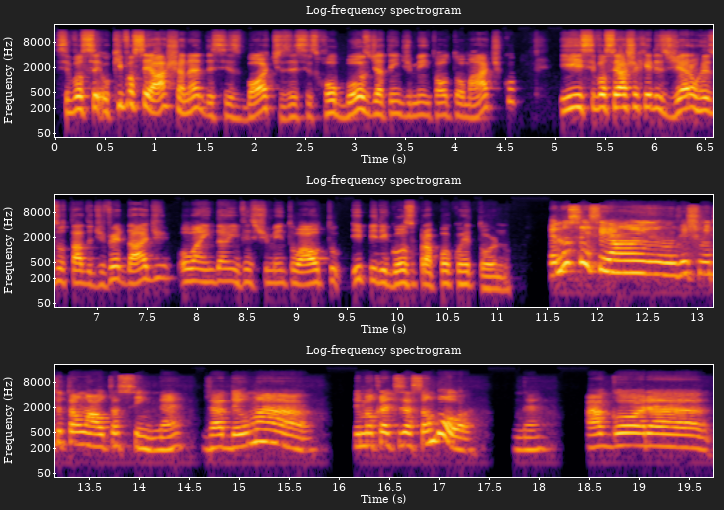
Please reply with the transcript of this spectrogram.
se você, o que você acha, né, desses bots, esses robôs de atendimento automático, e se você acha que eles geram resultado de verdade ou ainda é um investimento alto e perigoso para pouco retorno. Eu não sei se é um investimento tão alto assim, né? Já deu uma democratização boa, né? Agora,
